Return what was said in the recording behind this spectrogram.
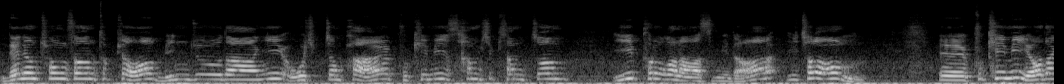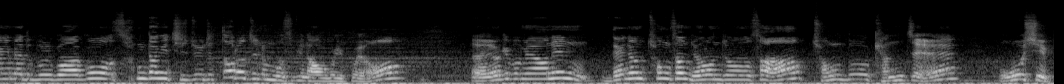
내년 총선 투표 민주당이 50.8 국힘이 33.2%가 나왔습니다. 이처럼 예, 국힘이 여당임에도 불구하고 상당히 지지율이 떨어지는 모습이 나오고 있고요. 예, 여기 보면은 내년 총선 여론조사 정부 견제 50,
